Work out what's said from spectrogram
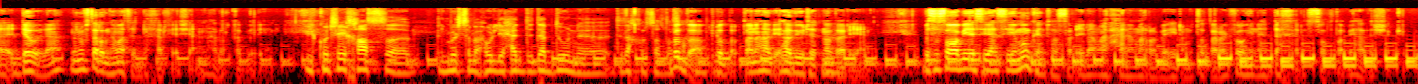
الدولة من المفترض إنها ما تتدخل في أشياء من هذا القبيل يعني. يكون شيء خاص المجتمع هو اللي يحدده بدون تدخل سلطة بالضبط بالضبط. أنا هذه هذه وجهة نظري يعني. بس الصوابية السياسية ممكن توصل إلى مرحلة مرة بعيدة متطرفة وهنا تدخل السلطة بهذا الشكل.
